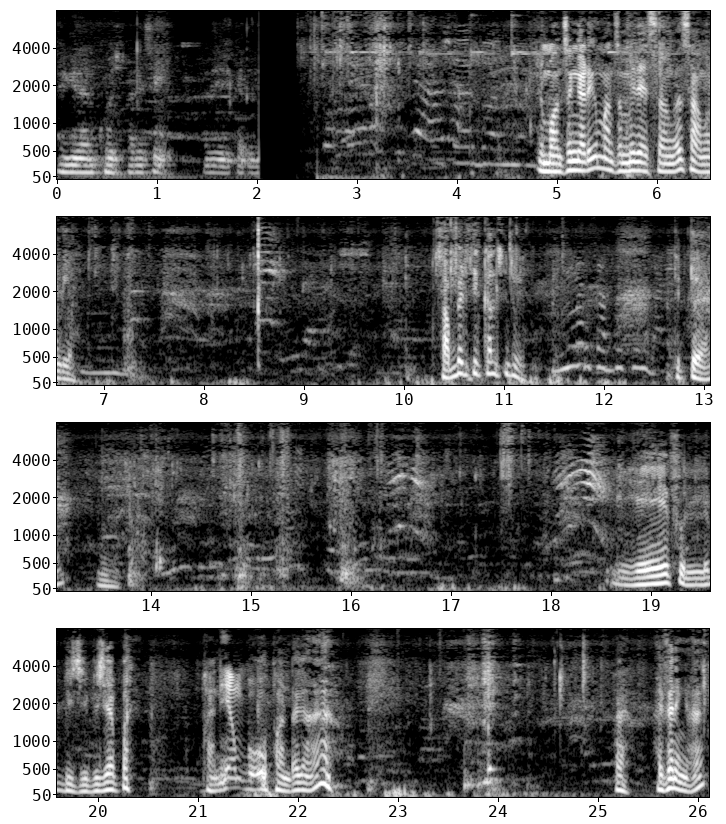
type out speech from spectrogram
ఇది దాన్ని కోసి పరేసి అది కర్రీ. ఈ మంచం కడిగి మంచం మీద వేస్తాం కదా సామాన్లు సబ్బెట్టి తిక్కాల్సి తిట్టే ఏ ఫుల్ బిజీ బిజీ అప్ప పని అబ్బో పండగ. అయిపోయినా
